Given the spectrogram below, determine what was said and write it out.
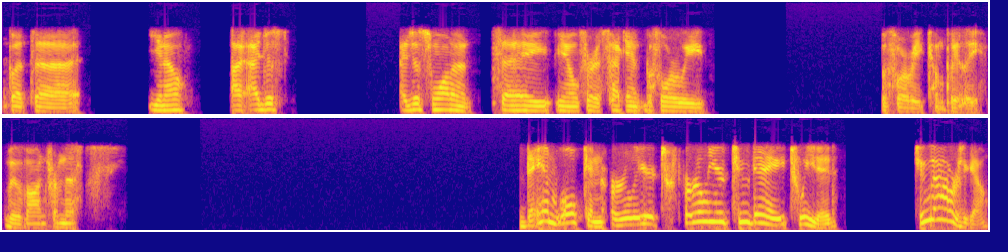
but uh, you know, I, I just I just want to say you know for a second before we before we completely move on from this. Dan Wolken earlier earlier today tweeted two hours ago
